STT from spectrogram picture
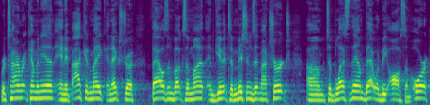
retirement coming in. And if I could make an extra thousand bucks a month and give it to missions at my church, um, to bless them, that would be awesome. Or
